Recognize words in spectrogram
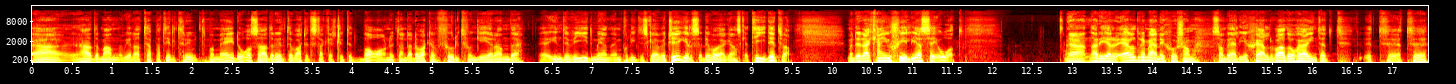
Uh, hade man velat täppa till truten på mig då så hade det inte varit ett stackars litet barn utan det hade varit en fullt fungerande eh, individ med en, en, politisk övertygelse. Det var jag ganska tidigt. Va? Men det där kan ju skilja sig åt. Uh, när det gäller äldre människor som, som väljer själva då har jag inte ett, ett, ett,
